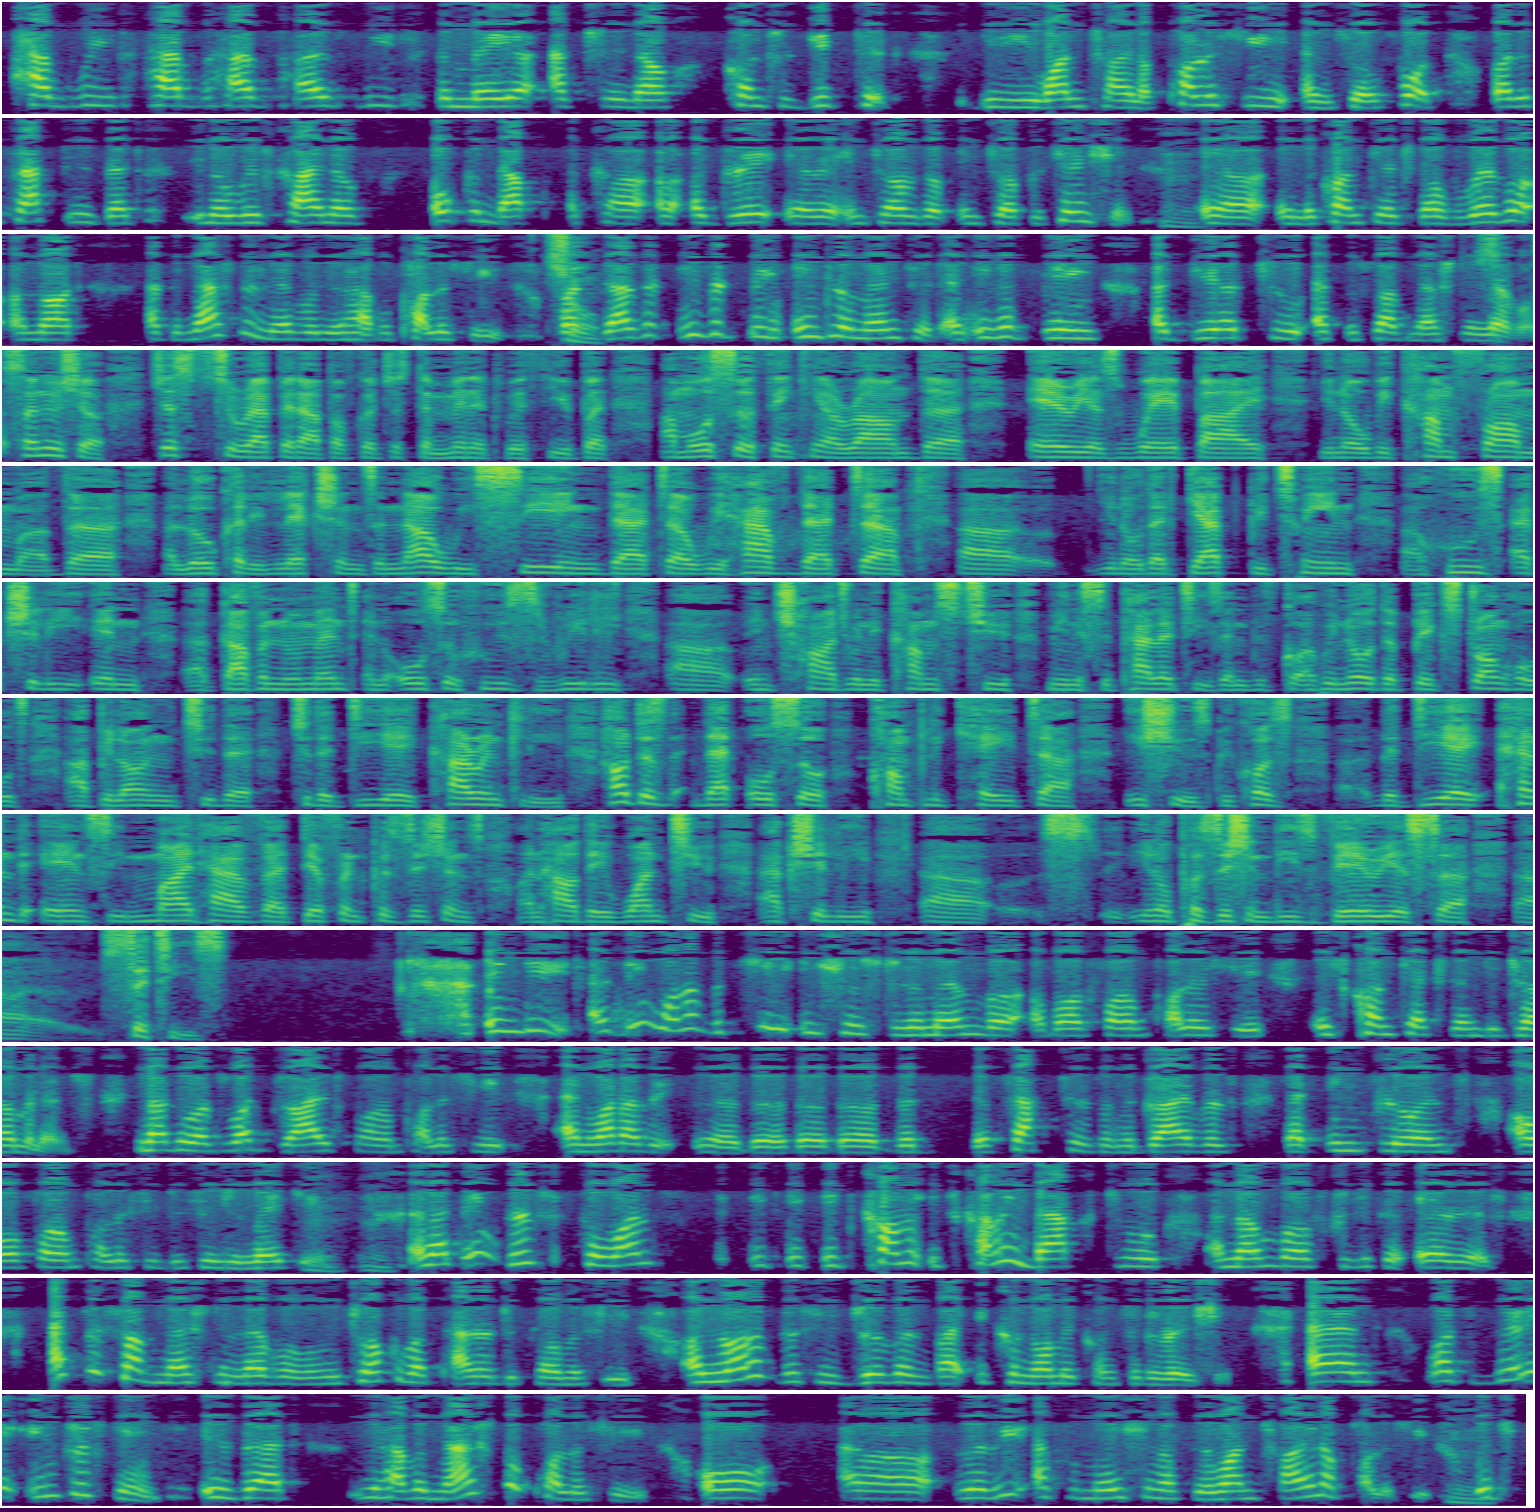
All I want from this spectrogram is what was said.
have we, have, have, has the, the mayor actually now contradicted the one China policy and so forth, but the fact is that, you know, we've kind of opened up a, a gray area in terms of interpretation mm. uh, in the context of whether or not at the national level you have a policy, sure. but does it is it being implemented and is it being adhered to at the subnational level? Sanusha, just to wrap it up, I've got just a minute with you, but I'm also thinking around the areas whereby you know we come from uh, the uh, local elections, and now we're seeing that uh, we have that uh, uh, you know that gap between uh, who's actually in uh, government and also who's really uh, in charge when it comes to municipalities. And we've got we know the big strongholds are belonging to the to the DA currently. How does that also complicate uh, issues because uh, the DA and the ANC might have uh, different positions on how they want to actually you know position these various cities? Indeed. I think one of the key issues to remember about foreign policy is context and determinants. In other words, what drives foreign policy and what are the, uh, the, the, the, the, factors and the drivers that influence our foreign policy decision making. Mm-hmm. And I think this, for once, it, it, it come, it's coming back to a number of critical areas. At the subnational level, when we talk about para diplomacy, a lot of this is driven by economic consideration. And what's very interesting is that you have a national policy or uh, the reaffirmation of the one China policy, mm. which,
